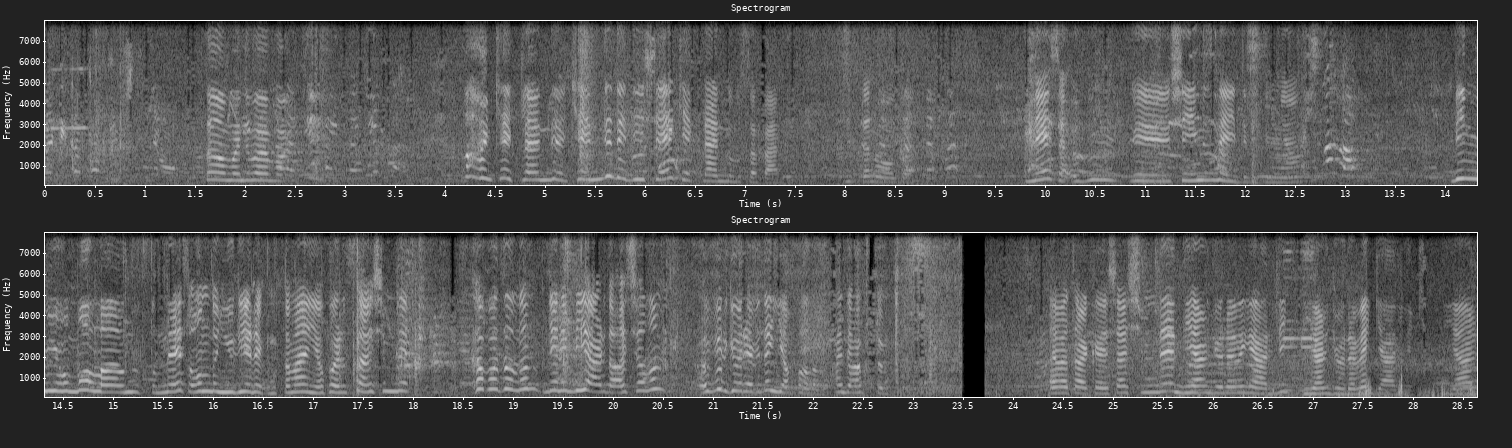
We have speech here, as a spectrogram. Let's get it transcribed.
Hadi kapat üstüne oldu. Tamam hadi bay bay. Keklendi. Kendi dediği şeye keklendi bu sefer. Cidden oldu. Neyse öbür e, şeyimiz neydi bizim ya? Bilmiyorum vallahi unuttum. Neyse onu da yürüyerek muhtemelen yaparız. Sen şimdi kapatalım. Yine bir yerde açalım. Öbür görevi de yapalım. Hadi öptüm. Evet arkadaşlar şimdi diğer göreve geldik. Diğer göreve geldik. Diğer e,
